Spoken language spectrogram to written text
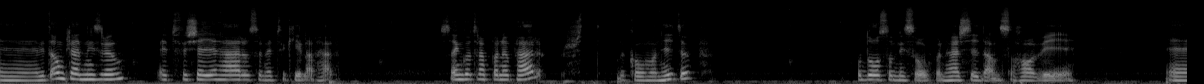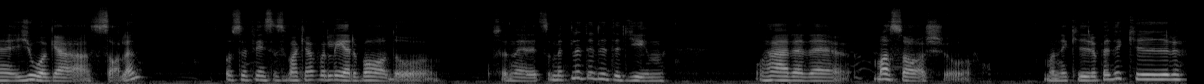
eh, lite omklädningsrum. Ett för tjejer här och sen ett för killar här. Sen går trappan upp här. Då kommer man hit upp. Och då som ni såg på den här sidan så har vi eh, yogasalen. Och så finns det så man kan få lerbad och, och sen är det som ett litet litet gym. Och här är det massage och manikyr och pedikyr.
